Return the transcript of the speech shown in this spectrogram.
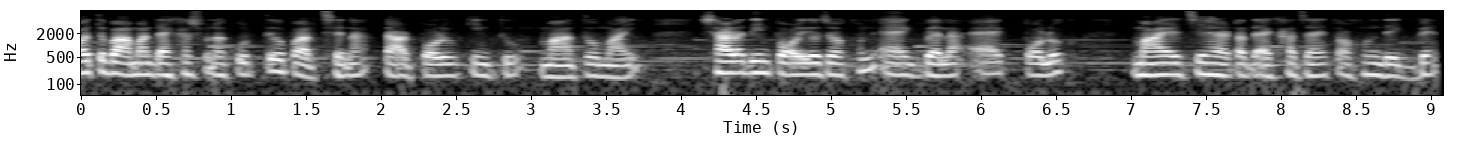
হয়তোবা আমার দেখাশোনা করতেও পারছে না, তারপরেও কিন্তু মা তো মাই। সারাদিন পরেও যখন একবেলা এক পলক মায়ের চেহারাটা দেখা যায়, তখন দেখবেন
